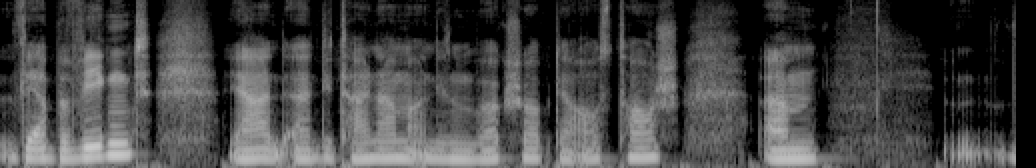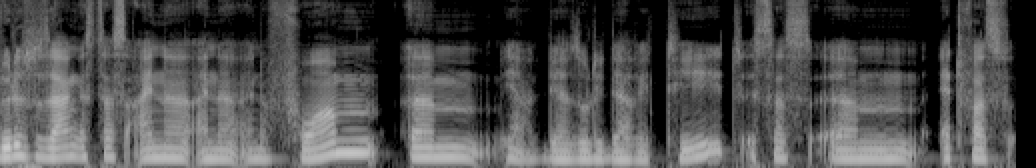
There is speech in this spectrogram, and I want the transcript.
sehr bewegend, ja, äh, die Teilnahme an diesem Workshop, der Austausch. Ähm, Würdest du sagen, ist das eine, eine, eine Form ähm, ja, der Solidarität? Ist das ähm, etwas,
